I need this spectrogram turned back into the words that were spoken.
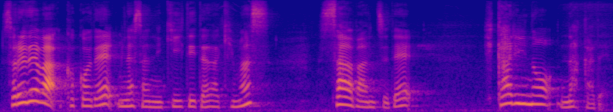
それではここで皆さんに聞いていただきますサーバンツで光の中で。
